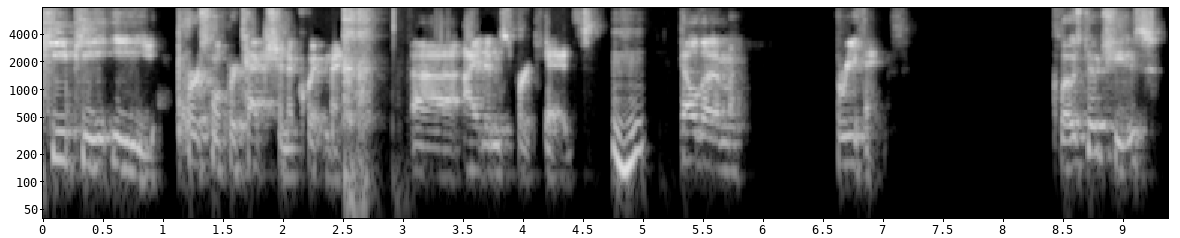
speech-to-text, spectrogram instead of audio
PPE, personal protection equipment uh, items for kids, Mhm. tell them three things. closed-toed shoes,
